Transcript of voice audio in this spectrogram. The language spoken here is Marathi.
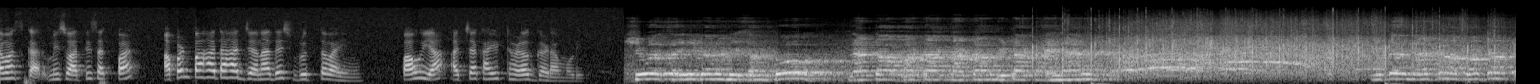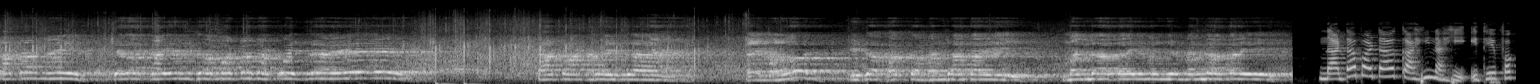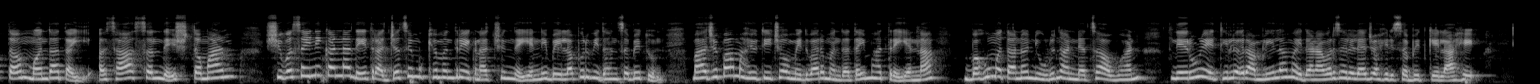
नमस्कार मी स्वाती सकपाळ. आपण पाहत आहात जनादेश वृत्तवाहिनी. पाहूया आजच्या काही ठळक घडामोडी. शिवसैनिकांना मी सांगतो नाटा फाटा काटा बिटा काय नाही. इथं नाटा फाटा काटा नाही. त्याला कायमचा फाटा दाखवायचा आहे. काटा करायचा आहे. आणि म्हणून इथं फक्त मंदाताई. मंदाताई म्हणजे मंदाताई. नाटापाटा काही नाही. इथे फक्त मंदाताई असा संदेश तमाम शिवसैनिकांना देत राज्याचे मुख्यमंत्री एकनाथ शिंदे यांनी बेलापूर विधानसभेतून भाजपा महायुतीच्या उमेदवार मंदाताई म्हात्रे यांना बहुमतानं निवडून आणण्याचं आव्हान नेरूळ येथील रामलीला मैदानावर झालेल्या जाहीर सभेत केलं आहे.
